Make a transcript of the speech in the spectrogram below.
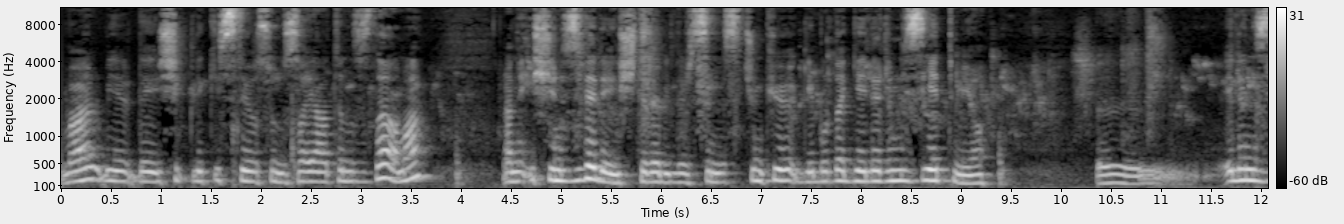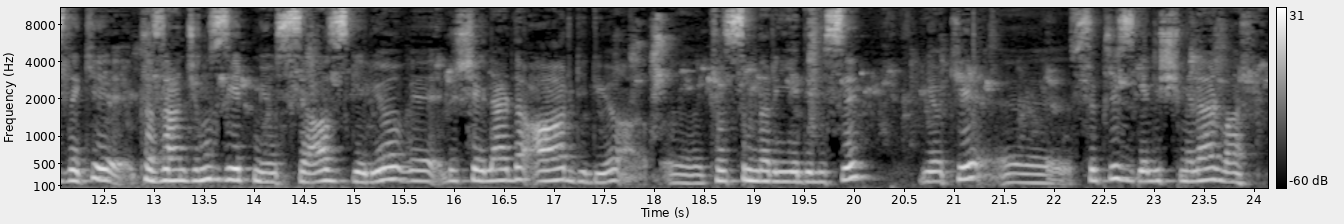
var bir değişiklik istiyorsunuz hayatınızda ama hani işinizi de değiştirebilirsiniz çünkü burada geliriniz yetmiyor. E, elinizdeki kazancınız yetmiyor size az geliyor ve bir şeyler de ağır gidiyor. E, tılsımların yedilisi diyor ki e, sürpriz gelişmeler var.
